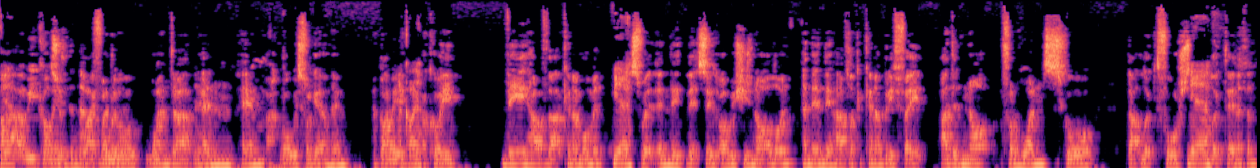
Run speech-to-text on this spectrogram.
Ah, we So commented on that Black before. Widow, Wanda, Yeah. and um, I always forget her name. Okoye. Okoye. Okoye. They have that kind of moment. Yeah. It's with- and they, they say, oh, well, she's not alone. And then they have like a kind of brief fight. I did not for once go, that looked forced Yeah. that looked anything.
